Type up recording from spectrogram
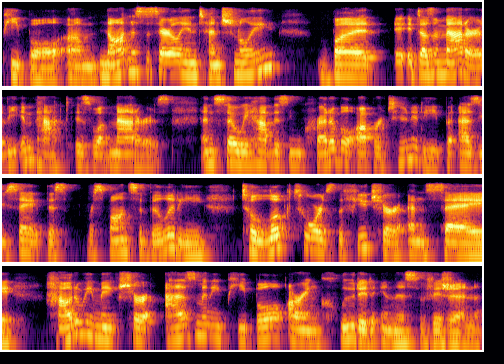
people, um, not necessarily intentionally, but it, doesn't matter. The impact is what matters. And so we have this incredible opportunity, but as you say, this responsibility to look towards the future and say, how do we make sure as many people are included in this vision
